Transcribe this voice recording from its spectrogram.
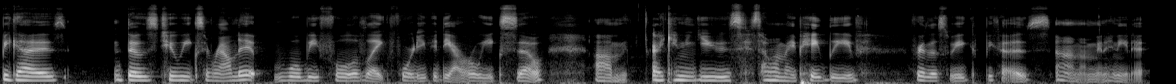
because those two weeks around it will be full of like 40, 50 hour weeks. So um, I can use some of my paid leave for this week because um, I'm to need it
